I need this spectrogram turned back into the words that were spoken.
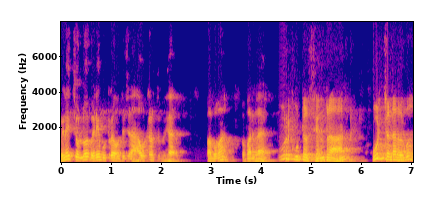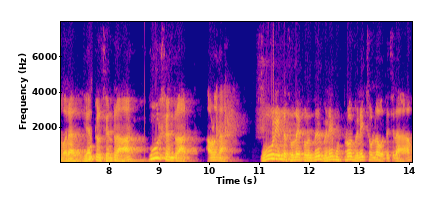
வினைச்சொல்லோ வினைமுற்றோ வந்துச்சுன்னா உற்றத்து மிகாது. பார்ப்போமா இப்போ பாருங்களேன். ஊர்கூட்டல் சென்றான் ஊர் சென்றால் வருமா? வராது. ஏன் சென்றான் ஊர் சென்றான் அவ்வளோதான் ஊர் என்ற சொல்லை வந்து வினைமுற்றோ வினைச்சொல்லோ வந்துச்சுன்னா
